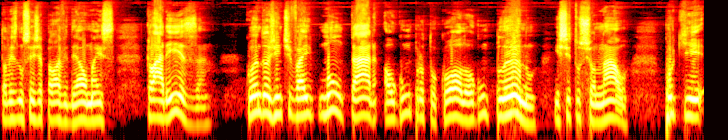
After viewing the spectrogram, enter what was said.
talvez não seja a palavra ideal, mas clareza quando a gente vai montar algum protocolo, algum plano institucional, porque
